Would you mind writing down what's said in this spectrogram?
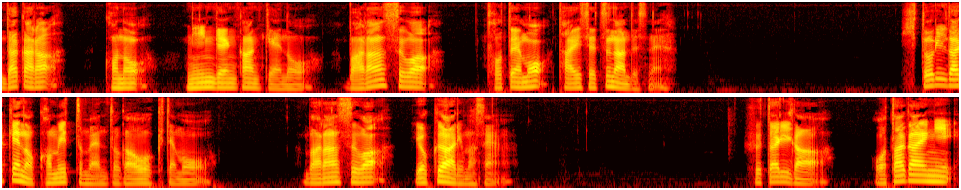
だから、この人間関係のバランスはとても大切なんですね。一人だけのコミットメントが多くてもバランスはよくありません。二人がお互いに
